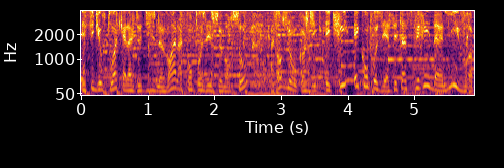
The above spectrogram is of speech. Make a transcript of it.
Et figure-toi qu'à l'âge de 19 ans, elle a composé ce morceau. Attention, quand je dis écrit et composé, elle s'est inspirée d'un livre.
